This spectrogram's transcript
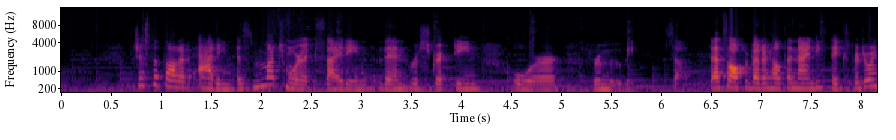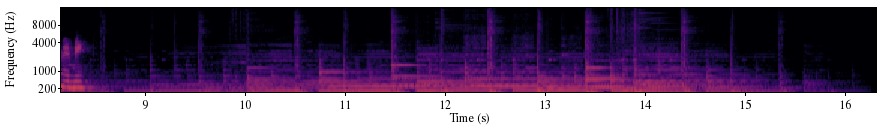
Just the thought of adding is much more exciting than restricting or removing. So that's all for Better Health in 90. Thanks for joining me.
